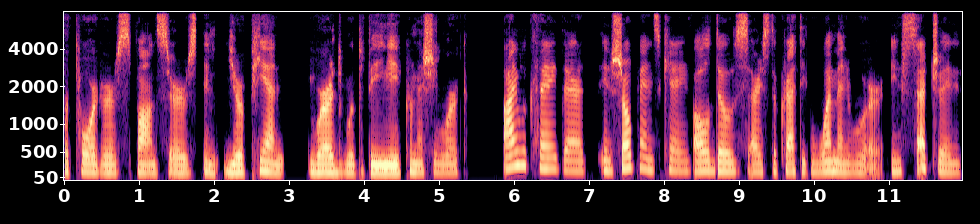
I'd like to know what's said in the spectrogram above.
supporters, sponsors in European word would be commission work. I would say that in Chopin's case, all those aristocratic women were infatuated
